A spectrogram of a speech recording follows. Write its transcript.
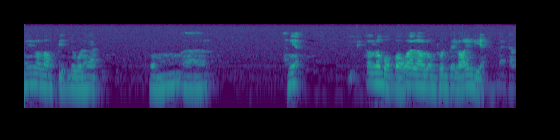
นี่เราลองปิดดูนะครับ ผมอันเนี้ยระบบบอกว่าเราลงทุนไปร้อยเหรียญนะครับ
